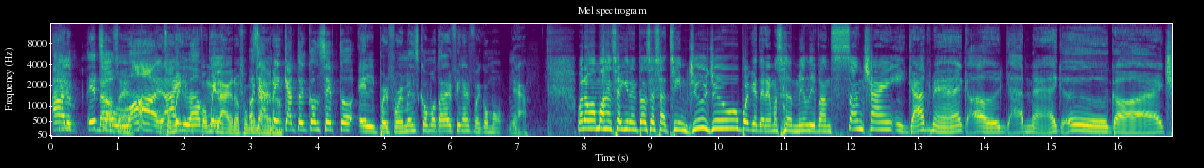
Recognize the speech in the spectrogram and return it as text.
Adam, it's No, a o sea, lot. fue un I loved fue un milagro, fue un O sea, milagro. me encantó el concepto. El performance como tal al final fue como. Ya. Bueno, vamos a seguir entonces a Team Juju porque tenemos a Millie Van Sunshine y Godmag. Oh, Godmag. Oh, gosh.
